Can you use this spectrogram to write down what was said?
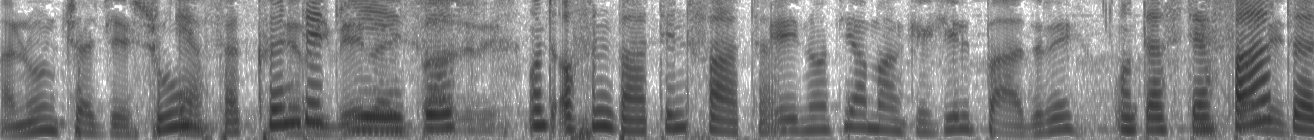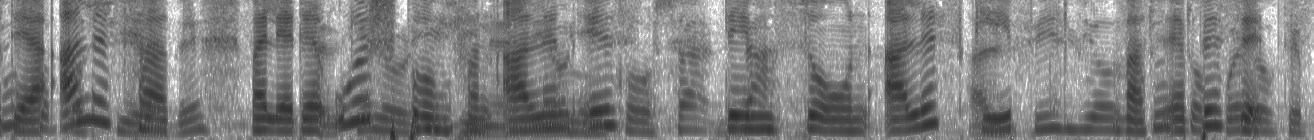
Er e verkündet Jesus und offenbart den Vater. E Und dass der Vater, der alles hat, weil er der Ursprung von allem ist, dem Sohn alles al gibt, was er besitzt.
